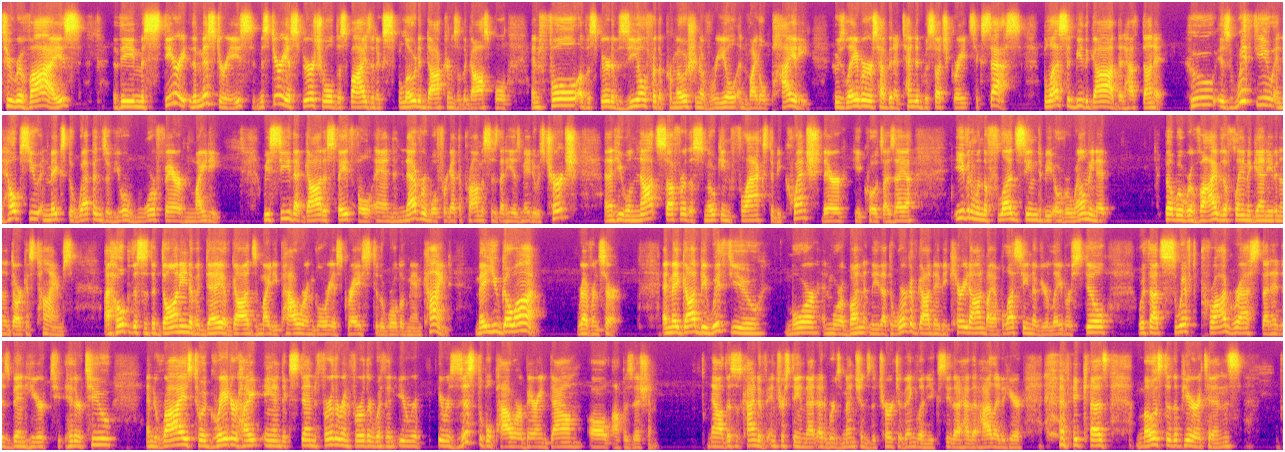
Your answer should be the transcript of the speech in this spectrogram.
to revise the mysteri- the mysteries, mysterious spiritual, despised, and exploded doctrines of the gospel, and full of a spirit of zeal for the promotion of real and vital piety, whose labors have been attended with such great success. Blessed be the God that hath done it, who is with you and helps you and makes the weapons of your warfare mighty. We see that God is faithful and never will forget the promises that he has made to his church and that he will not suffer the smoking flax to be quenched. There he quotes Isaiah, even when the floods seem to be overwhelming it, but will revive the flame again even in the darkest times. I hope this is the dawning of a day of God's mighty power and glorious grace to the world of mankind. May you go on, Reverend Sir. And may God be with you more and more abundantly, that the work of God may be carried on by a blessing of your labor still with that swift progress that it has been here to, hitherto, and rise to a greater height and extend further and further with an irre, irresistible power bearing down all opposition. Now, this is kind of interesting that Edwards mentions the Church of England. You can see that I have that highlighted here because most of the Puritans,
